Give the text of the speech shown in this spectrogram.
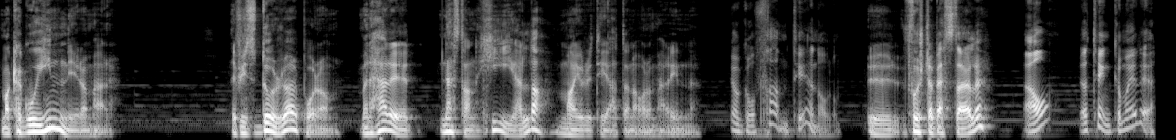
Man kan gå in i de här. Det finns dörrar på dem. Men här är nästan hela majoriteten av de här inne. Jag går fram till en av dem. Uh, första bästa eller? Ja, jag tänker mig det.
